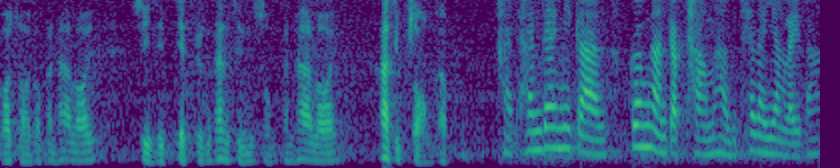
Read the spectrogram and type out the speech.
พศ 2547 จนกระทั่งถึง 2552 ครับ ค่ะท่านได้มีการร่วมงานกับทางมหาวิทยาลัยอย่างไรบ้าง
